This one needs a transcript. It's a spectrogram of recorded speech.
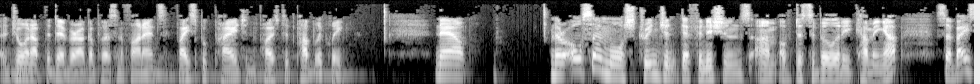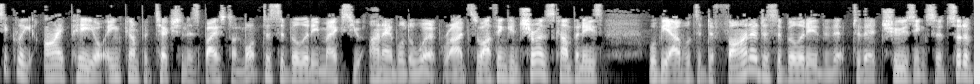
uh, join up the Dev Viraga Personal Finance Facebook page and post it publicly. Now, there are also more stringent definitions um, of disability coming up. So basically, IP or income protection is based on what disability makes you unable to work, right? So I think insurance companies will be able to define a disability to their choosing. So it's sort of,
